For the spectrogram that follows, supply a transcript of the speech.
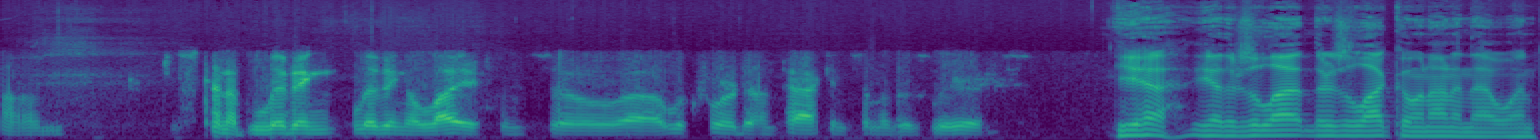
Um, just kind of living living a life, and so uh, look forward to unpacking some of those lyrics. Yeah, yeah. There's a lot. There's a lot going on in that one.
